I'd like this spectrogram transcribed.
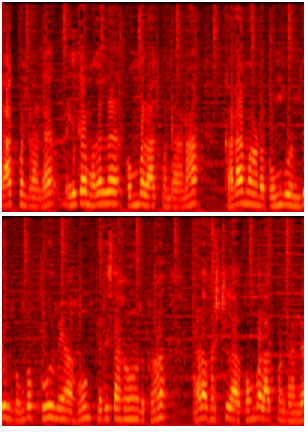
லாக் பண்ணுறாங்க இதுக்காக முதல்ல கொம்பை லாக் பண்ணுறாங்கன்னா கடாமானோட கொம்பு வந்து ரொம்ப கூர்மையாகவும் பெருசாகவும் இருக்கும். அதனால் ஃபஸ்ட்டு லா கொம்பை லாக் பண்ணுறாங்க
